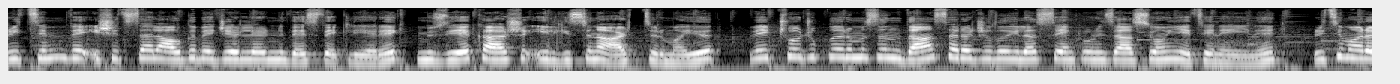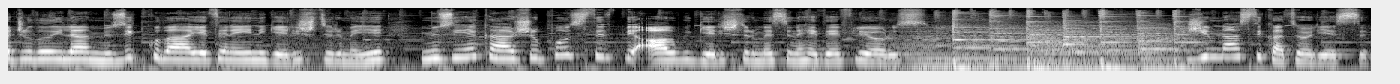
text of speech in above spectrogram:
ritim ve işitsel algı becerilerini destekleyerek müziğe karşı ilgisini arttırmayı ve çocuklarımızın dans aracılığıyla senkronizasyon yeteneğini, ritim aracılığıyla müzik kulağı yeteneğini geliştirmeyi, müziğe karşı pozitif bir algı geliştirmesini hedefliyoruz. Jimnastik atölyesi.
